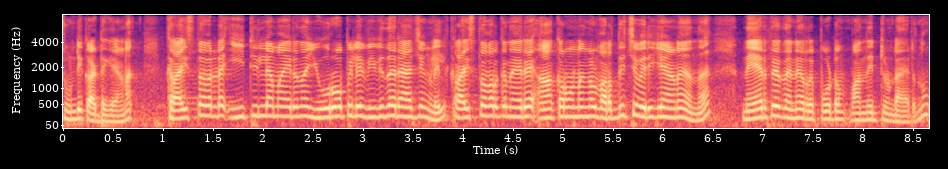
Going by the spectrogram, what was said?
ചൂണ്ടിക്കാട്ടുകയാണ്. ക്രൈസ്തവരുടെ ഈറ്റില്ലമായിരുന്ന യൂറോപ്പിലെ വിവിധ രാജ്യങ്ങളിൽ ക്രൈസ്തവർക്ക് നേരെ ആക്രമണങ്ങൾ വർദ്ധിച്ചു വരികയാണ് എന്ന് നേരത്തെ തന്നെ റിപ്പോർട്ടും വന്നിട്ടുണ്ടായിരുന്നു.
